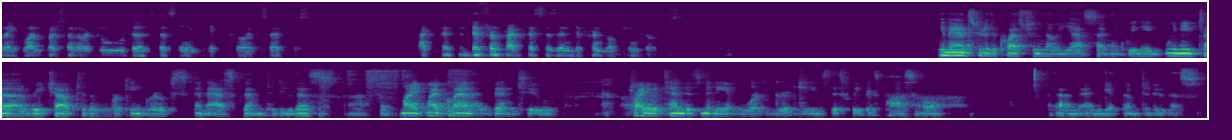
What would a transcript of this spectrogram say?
like one person or two does the same thing. So it's, uh, just different practices in different working groups. In answer to the question, though, yes, I think we need, we need to reach out to the working groups and ask them to do this. Uh, So my, my plan has been to try to attend as many of the working group meetings this week as possible and, and get them to do this.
